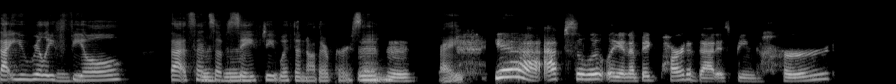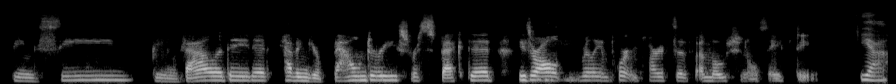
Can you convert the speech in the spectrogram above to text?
that you really Mhm. feel that sense of Mhm. safety with another person, Mhm. Right? Yeah, absolutely. And a big part of that is being heard, being seen, being validated, having your boundaries respected. These are all Mhm. really important parts of emotional safety. Yeah.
